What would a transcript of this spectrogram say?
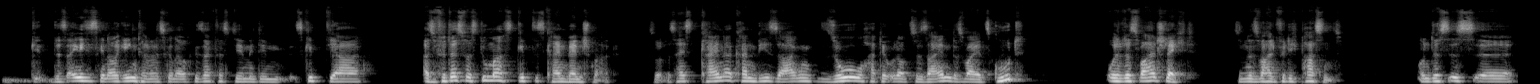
das ist eigentlich das Gegenteil, weil du gerade auch gesagt hast, dir mit dem, es gibt ja, also für das, was du machst, gibt es keinen Benchmark. So, das heißt, keiner kann dir sagen, so hat der Urlaub zu sein, das war jetzt gut oder das war halt schlecht, sondern das war halt für dich passend. Und das ist, äh,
